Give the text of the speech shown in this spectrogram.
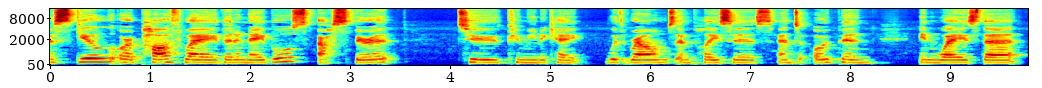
a skill or a pathway that enables our spirit to communicate with realms and places and to open in ways that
